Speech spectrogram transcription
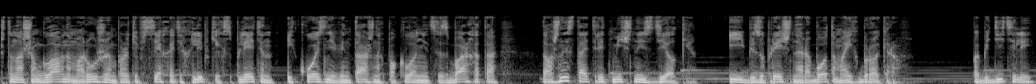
что нашим главным оружием против всех этих липких сплетен и козни винтажных поклонниц из бархата должны стать ритмичные сделки и безупречная работа моих брокеров. Победителей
